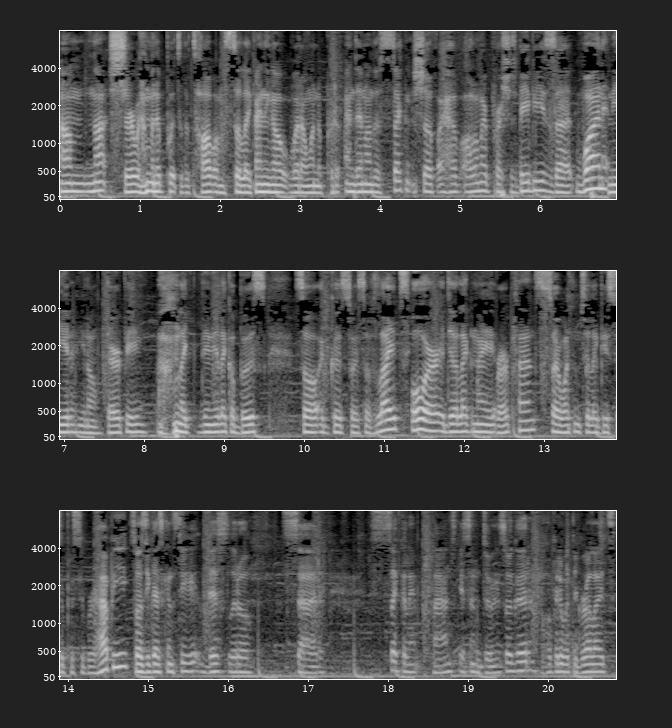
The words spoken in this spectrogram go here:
I'm not sure what I'm gonna put to the top. I'm still like finding out what I wanna put. And then on the second shelf, I have all of my precious babies that one need, you know, therapy. like they need like a boost so a good source of light or they're like my rare plants so i want them to like be super super happy. So as you guys can see this little sad succulent plant isn't doing so good. Hopefully with the grow lights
